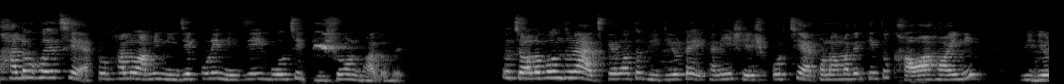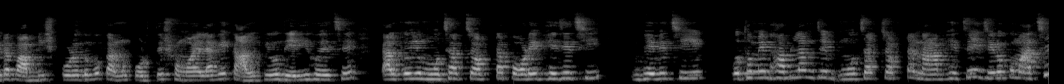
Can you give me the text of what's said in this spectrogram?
ভালো হয়েছে, এত ভালো। আমি নিজে করে নিজেই বলছি, ভীষণ ভালো হয়েছে। তো চলো বন্ধুরা, আজকের মতো ভিডিওটা এখানেই শেষ করছি। এখনও আমাদের কিন্তু খাওয়া হয়নি। ভিডিওটা পাবলিশ করে দেবো, কারণ করতে সময় লাগে, কালকেও দেরি হয়েছে। কালকে ওই যে মোচার চপটা পরে ভেজেছি, ভেবেছি প্রথমে ভাবলাম যে মোচার চপটা না ভেজে যেরকম আছে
